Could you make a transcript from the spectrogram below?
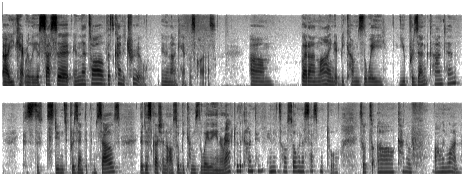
Uh, you can't really assess it, and that's all. That's kind of true in an on-campus class. Um, but online, it becomes the way you present content because the students present it themselves. The discussion also becomes the way they interact with the content, and it's also an assessment tool. So it's all kind of all in one.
